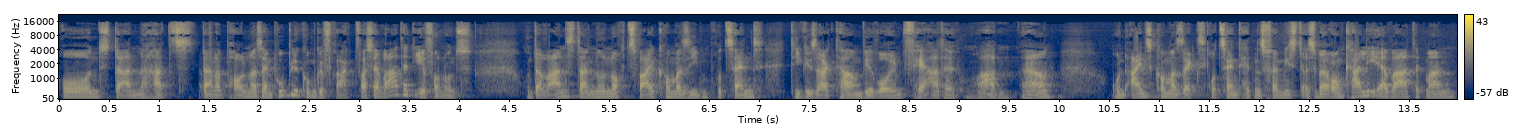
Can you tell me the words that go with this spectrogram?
Und dann hat Bernhard Paul mal sein Publikum gefragt, was erwartet ihr von uns? Und da waren es dann nur noch 2,7 Prozent, die gesagt haben, wir wollen Pferde haben. Ja? und 1,6 Prozent hätten es vermisst. Also bei Roncalli erwartet man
